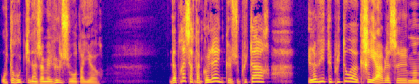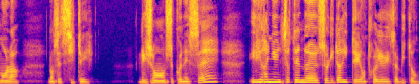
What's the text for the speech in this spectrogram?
Autoroute qui n'a jamais vu le jour d'ailleurs. D'après certains collègues que j'ai plus tard, la vie était plutôt agréable à ce moment-là, dans cette cité. Les gens se connaissaient, il y régnait une certaine solidarité entre les habitants.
